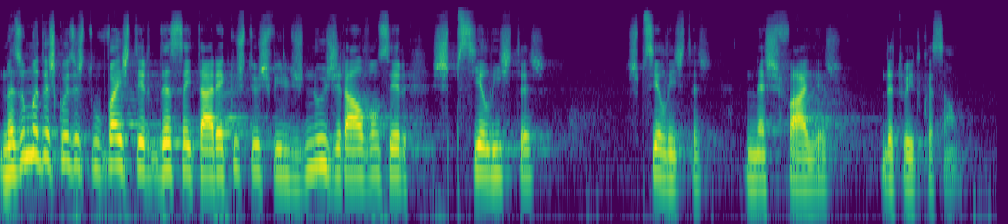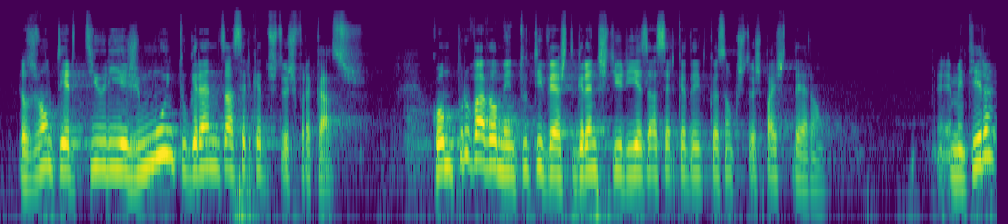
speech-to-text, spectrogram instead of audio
mas uma das coisas que tu vais ter de aceitar é que os teus filhos, no geral, vão ser especialistas, especialistas nas falhas da tua educação. Eles vão ter teorias muito grandes acerca dos teus fracassos. Como provavelmente tu tiveste grandes teorias acerca da educação que os teus pais te deram. É mentira?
